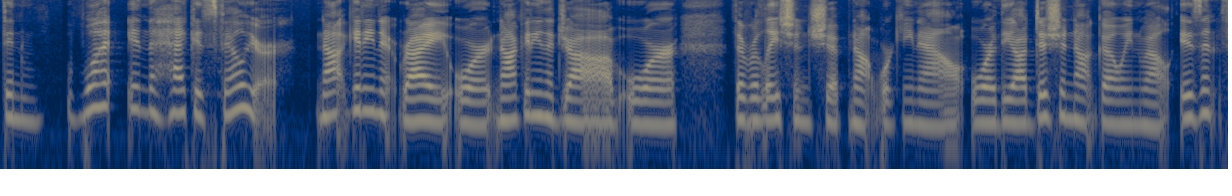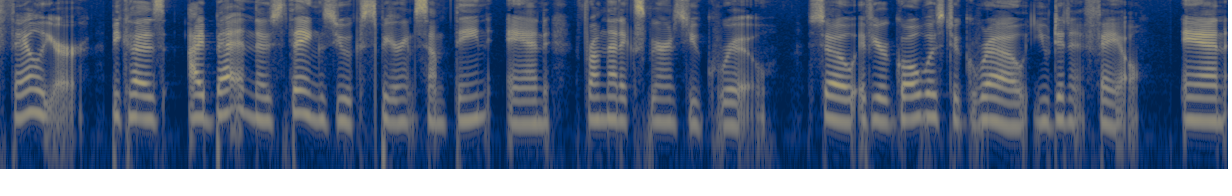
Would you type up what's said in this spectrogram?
then what in the heck is failure? Not getting it right, or not getting the job, or the relationship not working out, or the audition not going well isn't failure. Because I bet in those things you experienced something, and from that experience, you grew. So if your goal was to grow, you didn't fail. And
